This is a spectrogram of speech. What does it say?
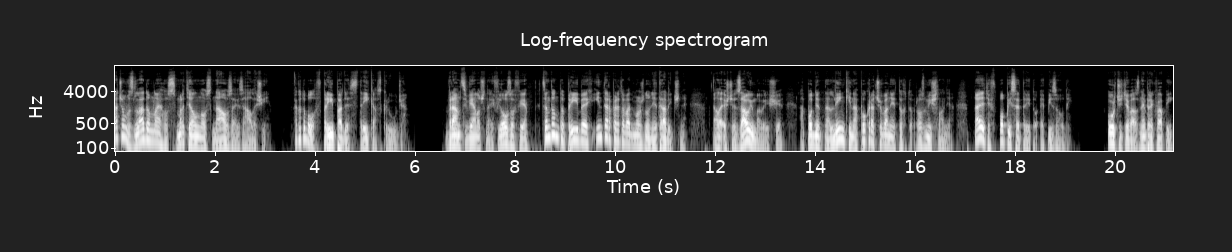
na čom vzhľadom na jeho smrteľnosť naozaj záleží. Ako to bolo v prípade strýka Scroogea. V rámci vianočnej filozofie chcem tento príbeh interpretovať možno netradične, ale ešte zaujímavejšie a podnetné linky na pokračovanie tohto rozmýšľania nájdete v popise tejto epizódy. Určite vás neprekvapí,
